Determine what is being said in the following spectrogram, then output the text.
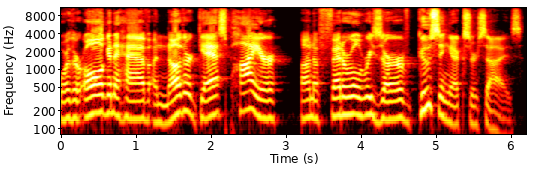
or they're all going to have another gasp higher on a Federal Reserve goosing exercise.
